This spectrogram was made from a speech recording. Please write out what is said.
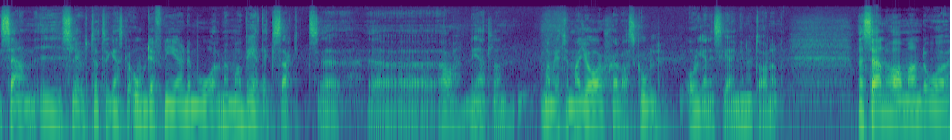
sen i slutet. Det är ganska odefinierade mål men man vet exakt, eh, eh ja egentligen, man vet hur man gör själva skolorganiseringen utav den. Men sen har man då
